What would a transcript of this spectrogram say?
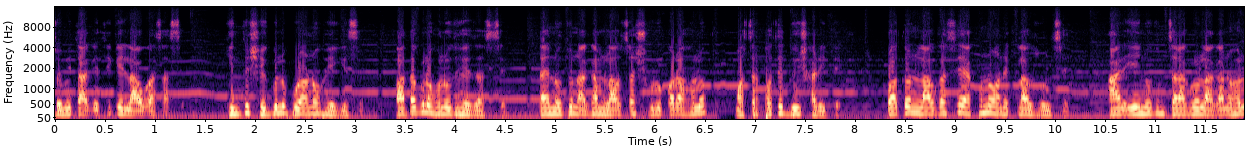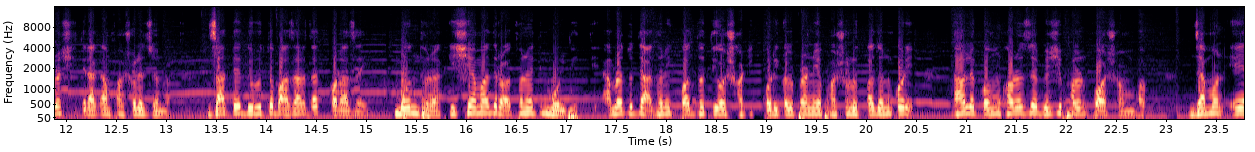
জমিতে আগে থেকেই লাউ গাছ আছে। কিন্তু সেগুলো পুরানো হয়ে গেছে। পাতাগুলো হলুদ হয়ে যাচ্ছে। তাই নতুন আগাম লাউ চাষ শুরু করা হলো মাস্টার পথে দুই সারিতে। পুরাতন লাউ গাছে এখনও অনেক লাউ ঝুলছে আর এই নতুন চারাগুলো লাগানো হলো শীতের আগাম ফসলের জন্য, যাতে দ্রুত বাজারজাত করা যায়। বন্ধুরা, কৃষি আমাদের অর্থনীতির মূল ভিত্তি। আমরা যদি আধুনিক পদ্ধতি ও সঠিক পরিকল্পনা নিয়ে ফসল উৎপাদন করি, তাহলে কম খরচে বেশি ফলন পাওয়া সম্ভব। যেমন এই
